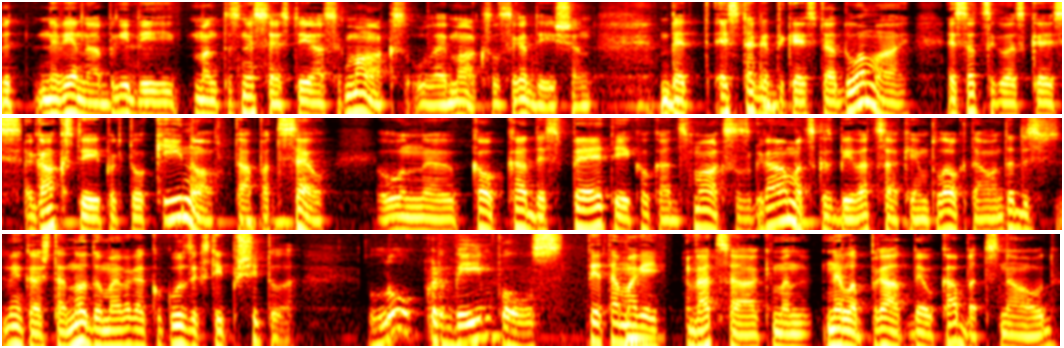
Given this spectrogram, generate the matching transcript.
bet nevienā brīdī man tas nesaistījās ar mākslu vai mākslas radīšanu. Bet es tagad tikai tā domāju, es atceros, ka es rakstīju par to kino tāpat sev. Un e, kaut kad es pētīju kaut kādas mākslas grāmatas, kas bija vecākiem plauktā, un tad es vienkārši tā nodomāju, varētu kaut ko uzrakstīt par šito. Lūk, kur bija impulss. Pie tam arī vecāki man nelabprāt deva kabatas naudu.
